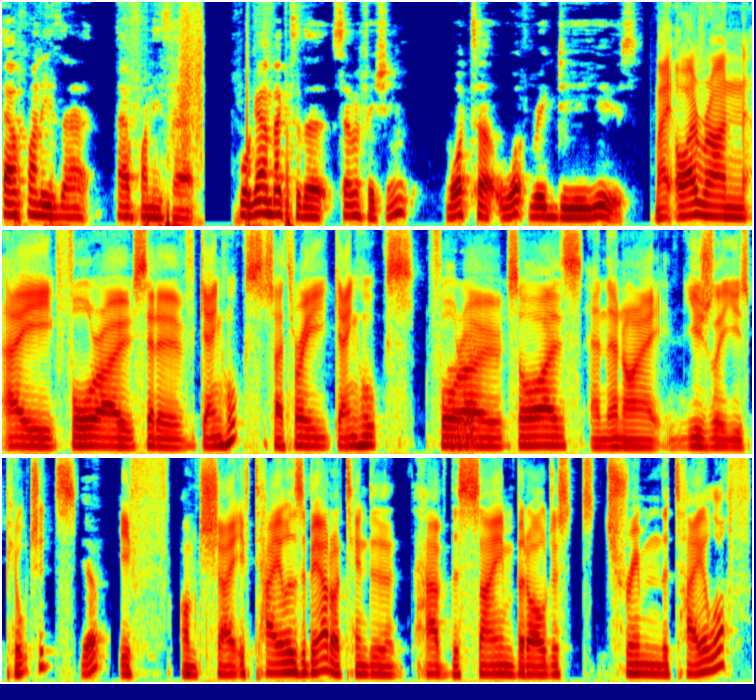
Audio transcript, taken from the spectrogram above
How funny is that? How funny is that? Well, going back to the salmon fishing, what uh, what rig do you use? Mate, I run a 4.0 set of gang hooks. So three gang hooks, 4.0 size, and then I usually use pilchards. Yep. If I'm cha- if tailor's about, I tend to have the same, but I'll just trim the tail off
